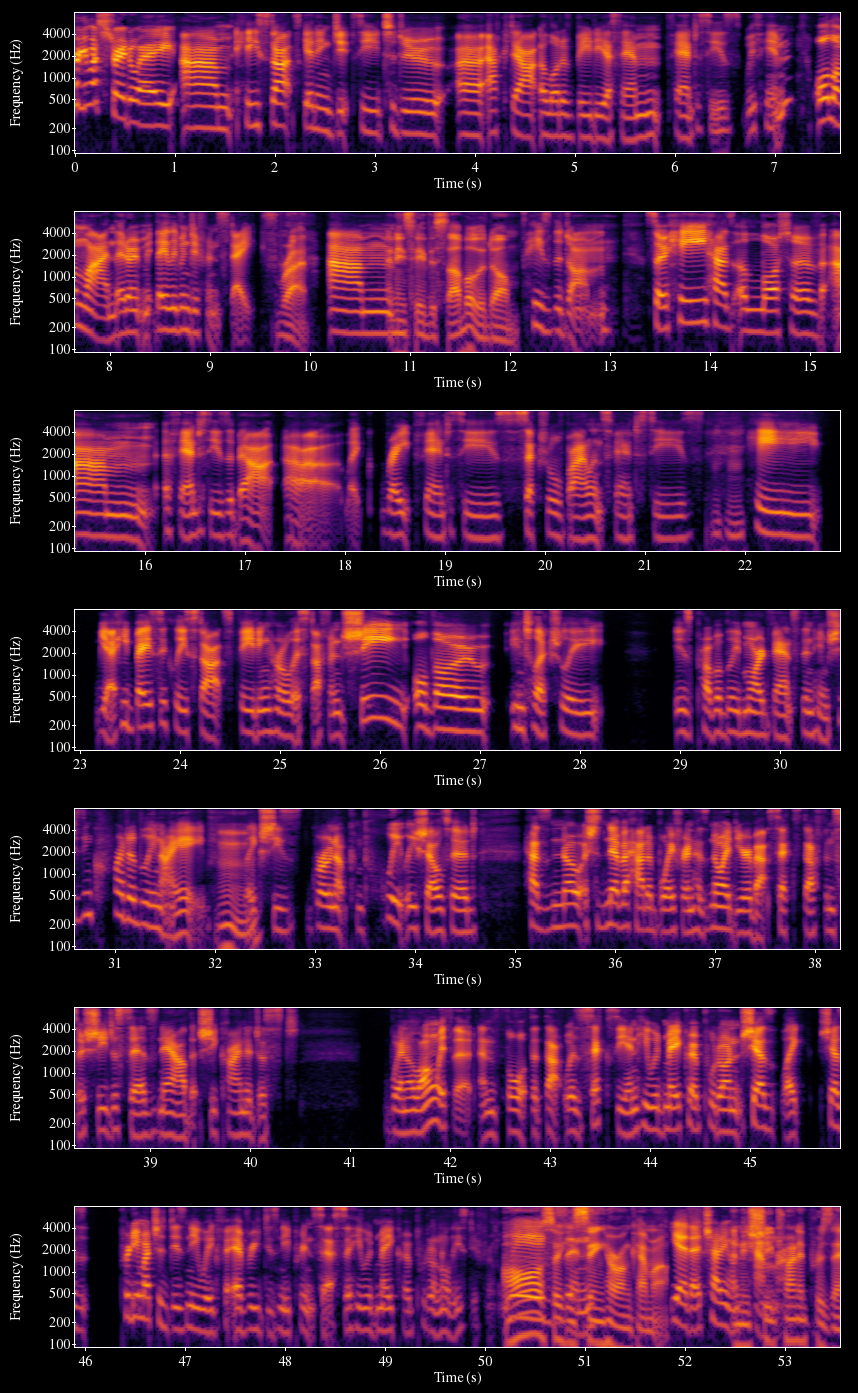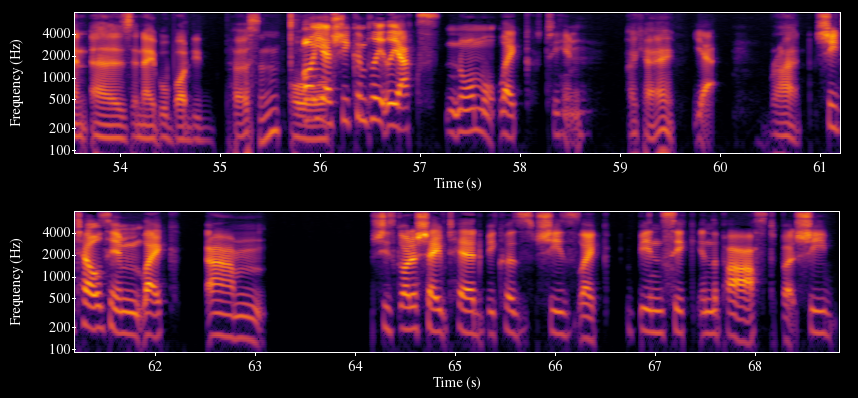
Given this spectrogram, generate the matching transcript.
Pretty much straight away, um, he starts getting Gypsy to do uh, act out a lot of BDSM fantasies with him, all online. They don't. They live in different states. Right. Um, And is he the sub or the dom? he's the dom. So he has a lot of um, uh, fantasies about uh, like rape fantasies, sexual violence fantasies. hmm He, yeah, he basically starts feeding her all this stuff. And she, although intellectually is probably more advanced than him, she's incredibly naive. Mm. Like she's grown up completely sheltered, has no, she's never had a boyfriend, has no idea about sex stuff. And so she just says now that she kind of just went along with it and thought that that was sexy. And he would make her put on, she has like, she has pretty much a Disney wig for every Disney princess. So he would make her put on all these different wigs. Oh, so he's and- seeing her on camera. Yeah, they're chatting on And is she trying to present as an able-bodied person? Or Oh, yeah, she completely acts normal, like to him. Okay. Yeah. Right. She tells him, like, um, she's got a shaved head because she's like been sick in the past, but she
